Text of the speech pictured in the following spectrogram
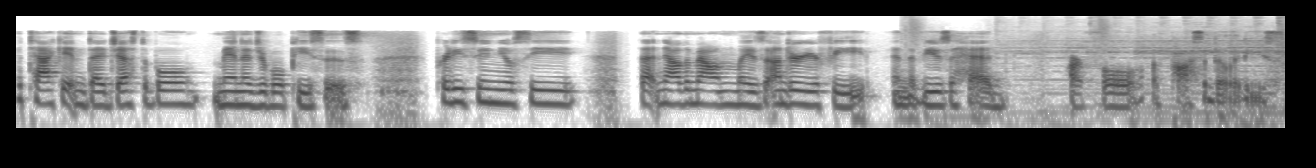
Attack it in digestible, manageable pieces. Pretty soon you'll see that now the mountain lays under your feet and the views ahead are full of possibilities.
